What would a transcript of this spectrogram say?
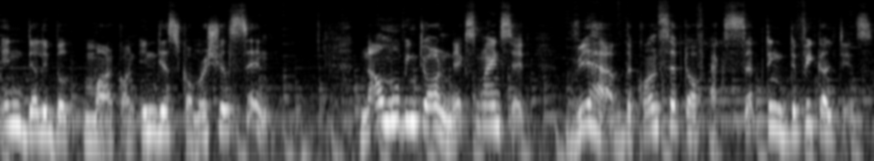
indelible mark on India's commercial scene. Now, moving to our next mindset, we have the concept of accepting difficulties.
